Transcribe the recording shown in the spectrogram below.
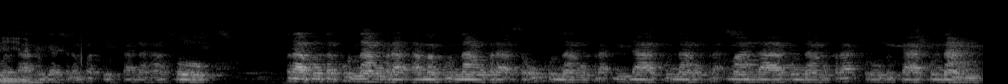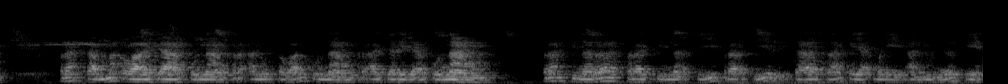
วนี่ตานะครับทยาสนัมปติคานาหาโตพระพุทธคุณนางพระธรรมคุณนางพระสงฆ์คุณนางพระบิดาคุณนางพระมารดาคุณนางพระครูประชาคุณนางพระกรรมวาจาคุณนางพระอนุสวรรค์คุณนางพระอาจารยคุณนางพระชินราชพระชินสีพระศรีริสาสากยมณีอันอยู่เหนือเกต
